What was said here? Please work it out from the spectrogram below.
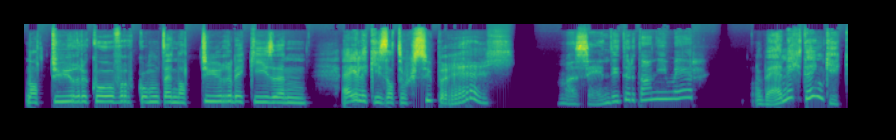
natuurlijk overkomt en natuurlijk is. En eigenlijk is dat toch super erg. Maar zijn die er dan niet meer? Weinig, denk ik.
